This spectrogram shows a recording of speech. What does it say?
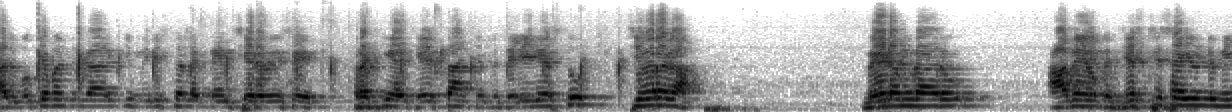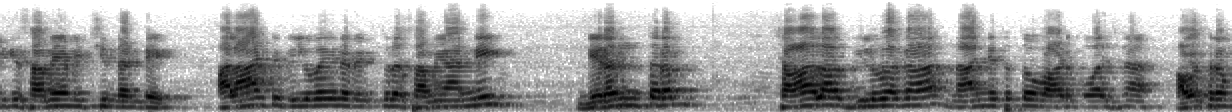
అది ముఖ్యమంత్రి గారికి మినిస్టర్లకు నేను చేరవేసే ప్రక్రియ చేస్తా అని చెప్పి తెలియజేస్తూ చివరగా మేడం గారు ఆమె ఒక జస్టిస్ అయ్యుండి మీకు సమయం ఇచ్చిందంటే అలాంటి విలువైన వ్యక్తుల సమయాన్ని నిరంతరం చాలా విలువగా నాణ్యతతో వాడుకోవాల్సిన అవసరం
